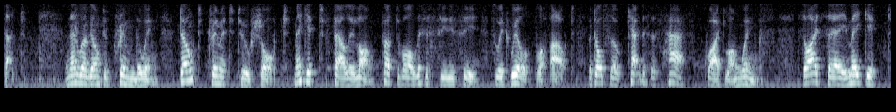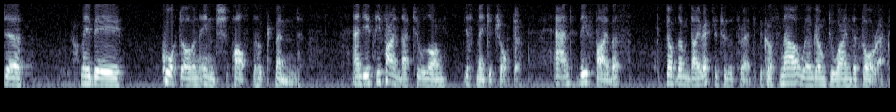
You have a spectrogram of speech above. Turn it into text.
That. And then we're going to trim the wing. Don't trim it too short. Make it fairly long. First of all, this is CDC, so it will fluff out. But also, Caddises has quite long wings. So I say make it uh, maybe quarter of an inch past the hook bend. And if you find that too long, just make it shorter. And these fibers, dub them directly to the thread, because now we are going to wind the thorax.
